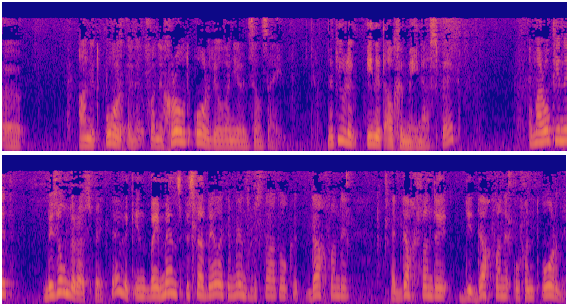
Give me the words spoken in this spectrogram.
uh, aan het oor, van een groot oordeel, wanneer het zal zijn. Natuurlijk in het algemene aspect, maar ook in het bijzonder aspect. Eigenlijk in, bij mens bestaat, bij elke mens bestaat ook het dag van de, het dag van de, die dag van, de, van het oordeel.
